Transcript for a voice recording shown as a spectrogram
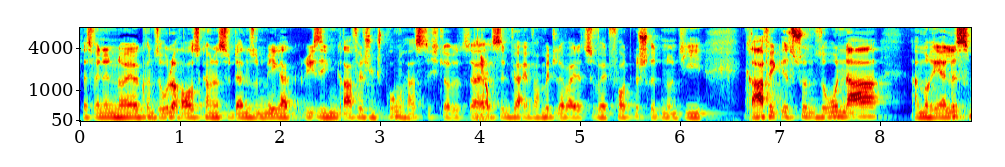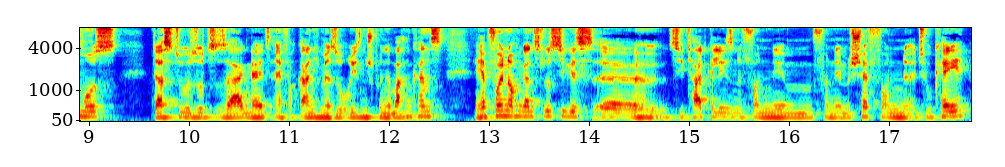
dass wenn eine neue Konsole rauskommt, dass du dann so einen mega riesigen grafischen Sprung hast. Ich glaube, da ja. sind wir einfach mittlerweile zu weit fortgeschritten und die Grafik ist schon so nah am Realismus, dass du sozusagen da jetzt einfach gar nicht mehr so Riesensprünge machen kannst. Ich habe vorhin noch ein ganz lustiges äh, Zitat gelesen von dem, von dem Chef von 2K,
